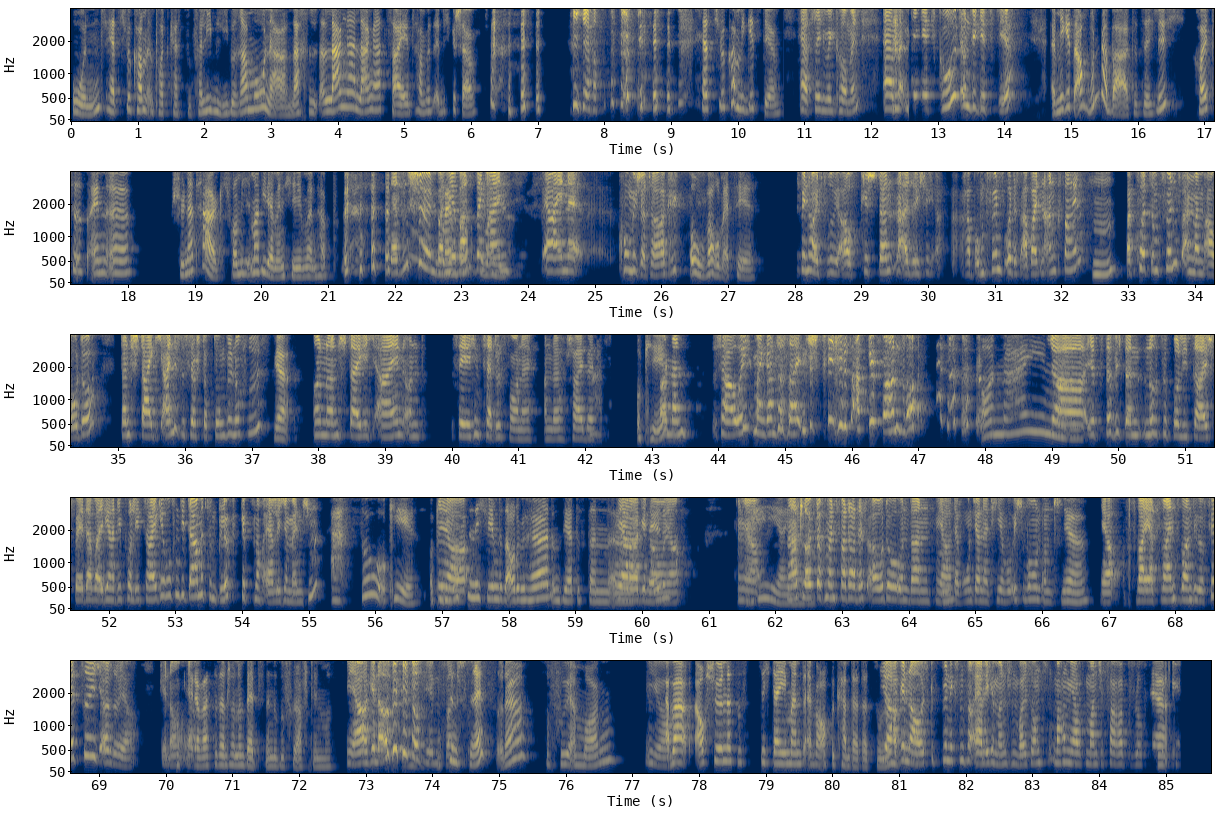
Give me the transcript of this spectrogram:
Und herzlich willkommen im Podcast zum Verlieben, liebe Ramona. Nach langer, langer Zeit haben wir es endlich geschafft. Ja. herzlich willkommen, wie geht's dir? Herzlich willkommen. Ähm, mir geht's gut und wie geht's dir? Äh, mir geht's auch wunderbar, tatsächlich. Heute ist ein äh, schöner Tag. Ich freue mich immer wieder, wenn ich hier jemanden habe. Das ist schön. Bei mir war es ein, ein, ein äh, komischer Tag. Oh, warum? Erzähl. Ich bin heute früh aufgestanden, also ich habe um 5 Uhr das Arbeiten angefangen, mhm. war kurz um 5 an meinem Auto, dann steige ich ein, es ist ja stockdunkel noch früh. Ja. Und dann steige ich ein und sehe ich einen Zettel vorne an der Scheibe. Okay. Und dann schaue ich, mein ganzer Seitenspiegel ist abgefahren worden. Oh nein. Ja, jetzt darf ich dann noch zur Polizei später, weil die hat die Polizei gerufen, die Dame. Zum Glück gibt's noch ehrliche Menschen. Ach so, okay. Okay, ja. die wusste nicht, wem das Auto gehört und sie hat es dann. Äh, ja, genau, gemeldet. ja. Ja. Hey, ja, Na, es läuft auf meinen Vater das Auto und dann, ja, mhm. der wohnt ja nicht hier, wo ich wohne und ja, ja es war ja 22.40 Uhr, also ja, genau. Okay, ja. da warst du dann schon im Bett, wenn du so früh aufstehen musst. Ja, genau, auf jeden Was Fall. Für ein Stress, oder? So früh am Morgen. Ja. Aber auch schön, dass es sich da jemand einfach auch bekannt hat dazu. Ne? Ja, genau. Es gibt wenigstens noch ehrliche Menschen, weil sonst machen mir auch manche Fahrradflucht. Ja.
